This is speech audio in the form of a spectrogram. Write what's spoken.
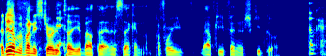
I do have a funny story to tell you about that in a second before you after you finish. Keep going. Okay.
